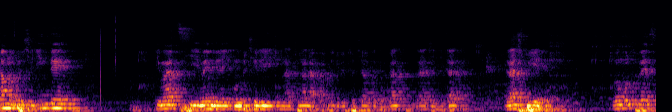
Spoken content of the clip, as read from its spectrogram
Doamnă președinte, stimați membri ai conducerii naționale a Partidului Social Democrat, dragi invitați, dragi prieteni, vă mulțumesc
